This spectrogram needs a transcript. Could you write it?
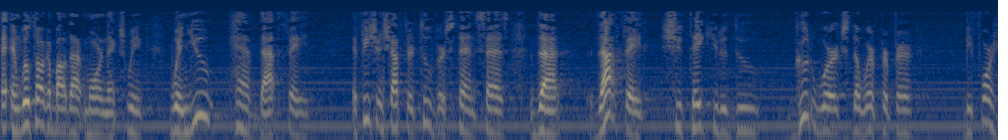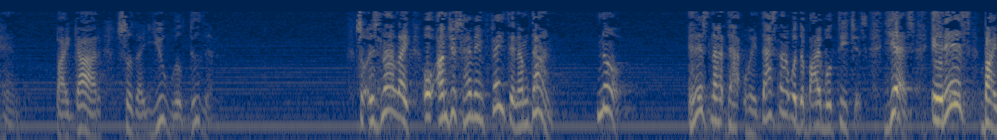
and we'll talk about that more next week, when you have that faith, Ephesians chapter 2 verse 10 says that that faith should take you to do good works that were prepared beforehand by God so that you will do them. So it's not like, oh, I'm just having faith and I'm done. No. It is not that way. That's not what the Bible teaches. Yes, it is by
